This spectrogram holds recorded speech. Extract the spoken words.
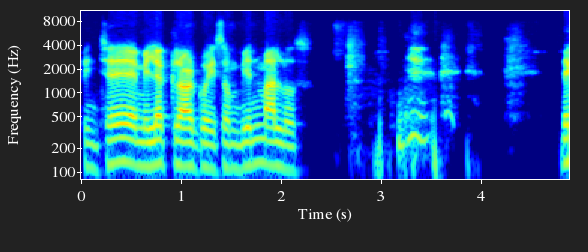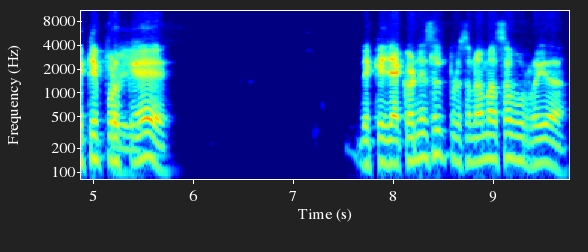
pinche Emilia Clark, güey, son bien malos. ¿De que por qué? De que Jack es el persona más aburrida.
